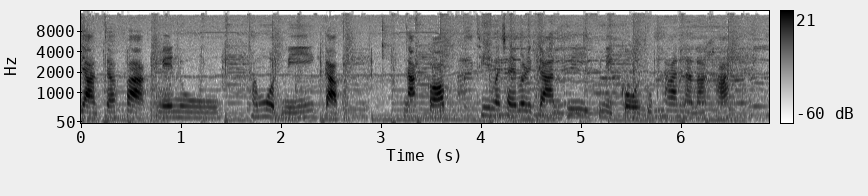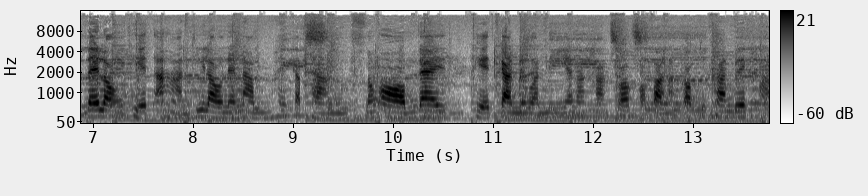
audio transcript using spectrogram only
อยากจะฝากเมนูทั้งหมดนี้กับนักกอล์ฟที่มาใช้บริการที่ฟินิโกทุกท่านนะนะคะ ได้ลองเทสอาหารที่เราแนะนำให้กับทางน้องออมได้เทสกันในวันนี้นะคะ ก็ขอฝากนักกอล์ฟทุกท่านด้วยค่ะ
